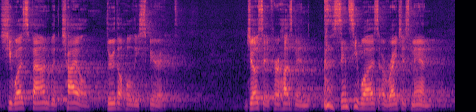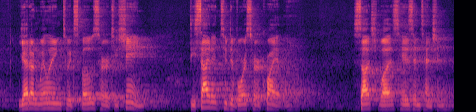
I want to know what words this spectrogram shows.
she was found with child through the Holy Spirit. Joseph, her husband, since he was a righteous man, yet unwilling to expose her to shame, decided to divorce her quietly. Such was his intention.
